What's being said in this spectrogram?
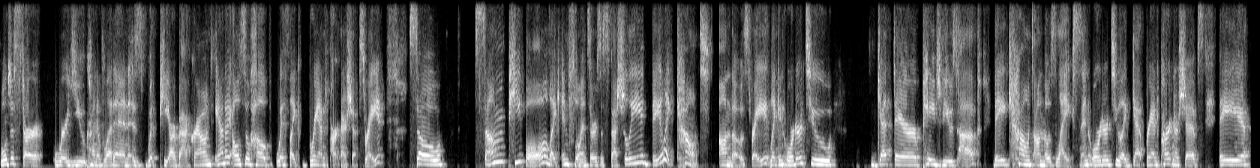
we'll just start where you kind of let in is with PR background. And I also help with like brand partnerships, right? So some people, like influencers especially, they like count on those, right? Like in order to get their page views up they count on those likes in order to like get brand partnerships they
